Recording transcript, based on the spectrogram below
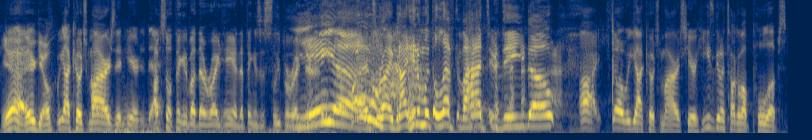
Yeah, there you go. We got Coach Myers in here today. I'm still thinking about that right hand. That thing is a sleeper right there. Yeah, that's right. But I'd hit him with the left if I had to, D, you know? All right, so we got Coach Myers here. He's going to talk about pull ups.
